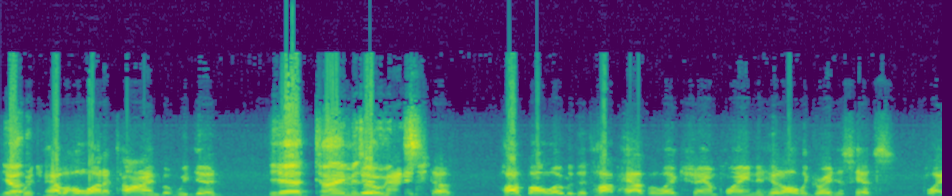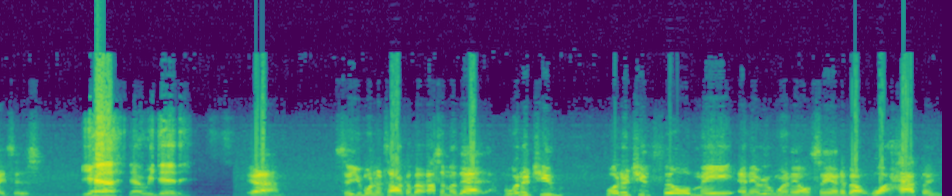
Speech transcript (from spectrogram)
Yeah. We didn't have a whole lot of time, but we did, Yeah, time is did always. manage to hop all over the top half of Lake Champlain and hit all the greatest hits places. Yeah, that we did. Yeah. So you want to talk about some of that? Why don't you why don't you fill me and everyone else in about what happened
